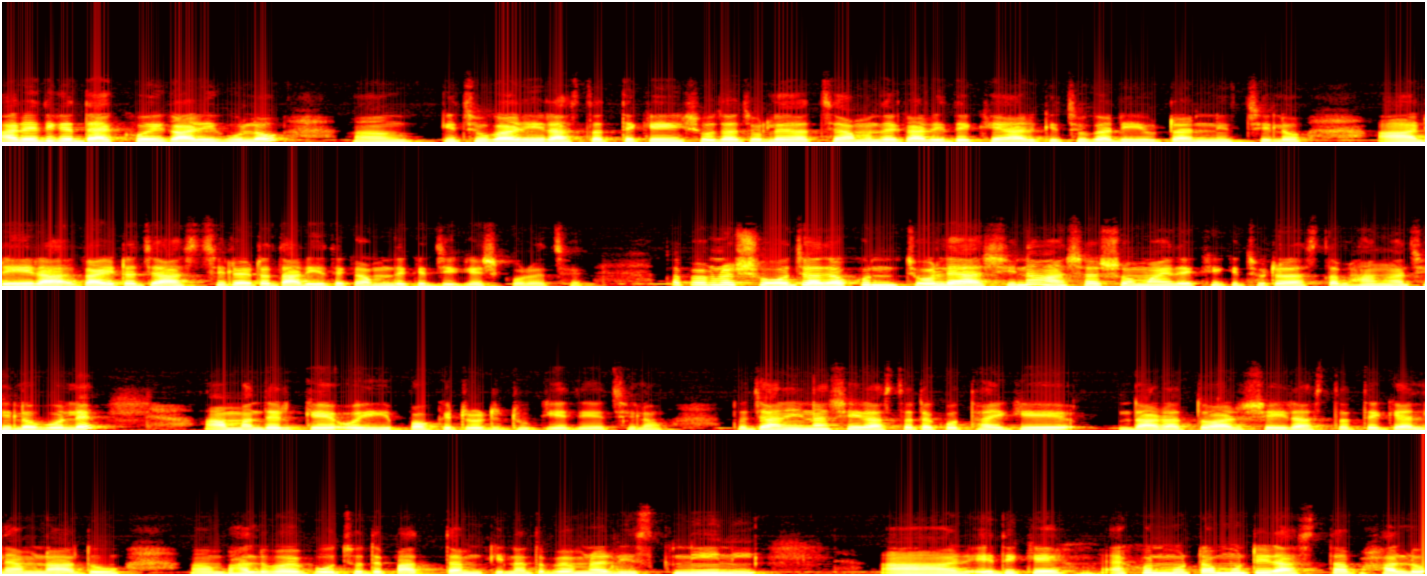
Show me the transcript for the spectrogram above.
আর এদিকে দেখো এই গাড়িগুলো কিছু গাড়ি রাস্তার থেকেই সোজা চলে যাচ্ছে আমাদের গাড়ি দেখে, আর কিছু গাড়ি ইউটার্ন নিচ্ছিল। আর এই গাড়িটা যে আসছিল, এটা দাঁড়িয়ে থেকে আমাদেরকে জিজ্ঞেস করেছে। তারপর আমরা সোজা যখন চলে আসি না, আসার সময় দেখি কিছুটা রাস্তা ভাঙা ছিল বলে আমাদেরকে ওই পকেট রোডে ঢুকিয়ে দিয়েছিল। তো জানি না সেই রাস্তাটা কোথায় গিয়ে দাঁড়াতো আর সেই রাস্তাতে গেলে আমরা আদৌ ভালোভাবে পৌঁছতে পারতাম কি না তবে আমরা রিস্ক নিইনি। আর এদিকে এখন মোটামুটি রাস্তা ভালো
